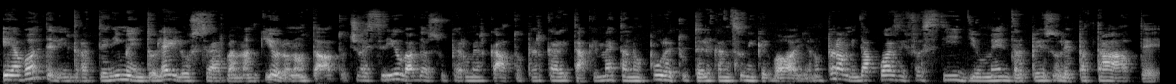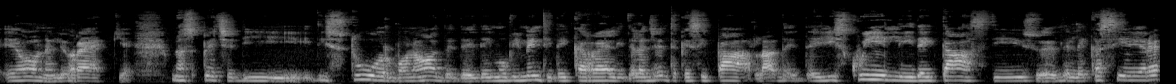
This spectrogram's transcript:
E a volte l'intrattenimento, lei lo osserva, ma anch'io l'ho notato, cioè se io vado al supermercato, per carità, che mettano pure tutte le canzoni che vogliono, però mi dà quasi fastidio mentre peso le patate e ho nelle orecchie una specie di disturbo, no? De, de, dei movimenti dei carrelli, della gente che si parla, de, degli squilli, dei tasti, delle cassiere,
